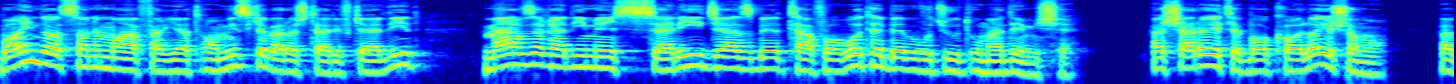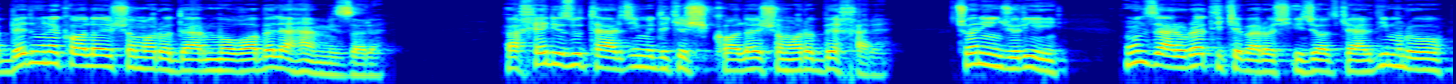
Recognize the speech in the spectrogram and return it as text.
با این داستان موفقیت آمیز که براش تعریف کردید مغز قدیمش سریع جذب تفاوت به وجود اومده میشه و شرایط با کالای شما و بدون کالای شما رو در مقابل هم می‌ذاره. و خیلی زود ترجیح میده که کالای شما رو بخره. چون اینجوری اون ضرورتی که براش ایجاد کردیم رو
